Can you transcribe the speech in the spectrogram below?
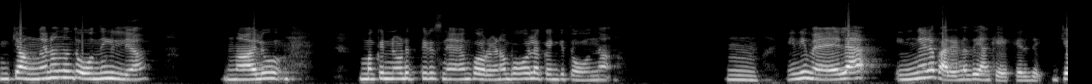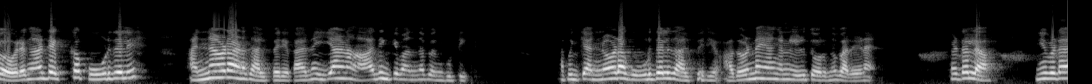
എനിക്ക് അങ്ങനെ ഒന്നും തോന്നിയില്ല. എന്നാലും നമുക്ക് എന്നോട് ഇത്തിരി സ്നേഹം കുറയണ പോലൊക്കെ എനിക്ക് തോന്നാ. ഉം. ഇനി മേല ഇങ്ങനെ പറയണത് ഞാൻ കേൾക്കരുത് എനിക്ക് ഓരങ്ങാട്ടൊക്കെ കൂടുതൽ അന്നോടാണ് താല്പര്യം. കാരണം ഇയാണ് ആദ്യം എനിക്ക് വന്ന പെൺകുട്ടി. അപ്പൊ എനിക്ക് എന്നോടാ കൂടുതൽ താല്പര്യം. അതുകൊണ്ടാണ് ഞാൻ അങ്ങനെ എഴുതി തുറന്നു പറയണേ. കേട്ടല്ലോ? ഇനി ഇവിടെ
